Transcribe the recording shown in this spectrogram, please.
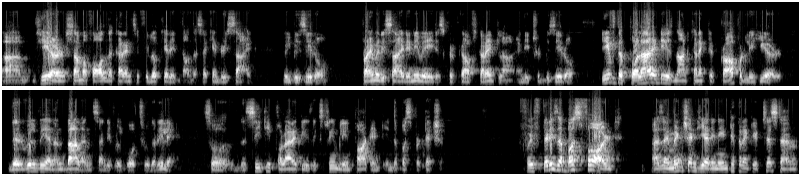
Um, here, sum of all the currents, if you look at it on the secondary side, will be zero primary side anyway it is Kirchhoff's current law and it should be zero. If the polarity is not connected properly here, there will be an unbalance and it will go through the relay. So the CT polarity is extremely important in the bus protection. If there is a bus fault, as I mentioned here in interconnected system,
